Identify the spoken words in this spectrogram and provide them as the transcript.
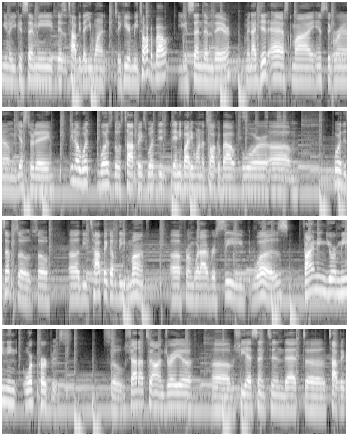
you know you can send me if there's a topic that you want to hear me talk about you can send them there. I mean i did ask my instagram yesterday you know what was those topics? What did anybody want to talk about for um, for this episode? So uh, the topic of the month uh, from what i've received was finding your meaning or purpose so shout out to andrea uh, she has sent in that uh, topic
